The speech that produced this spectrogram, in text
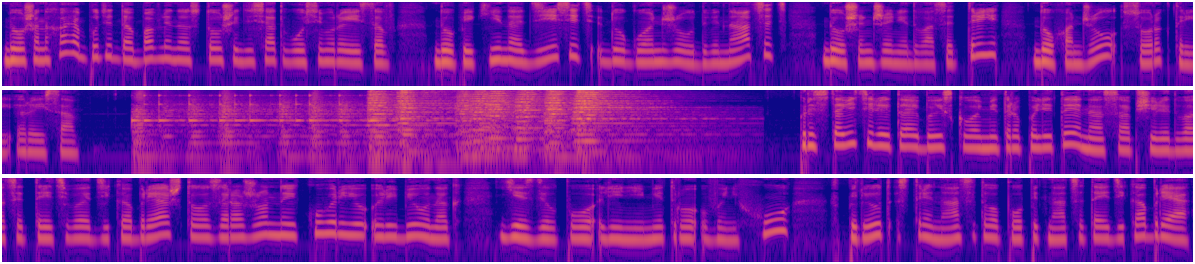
до Шанхая будет добавлено 168 рейсов, до Пекина 10, до Гуанчжоу 12, до Шэньчжэня 23, до Ханчжоу 43 рейса. Представители тайбэйского метрополитена сообщили 23 декабря, что зараженный корью ребенок ездил по линии метро Вэньху в период с 13 по 15 декабря.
